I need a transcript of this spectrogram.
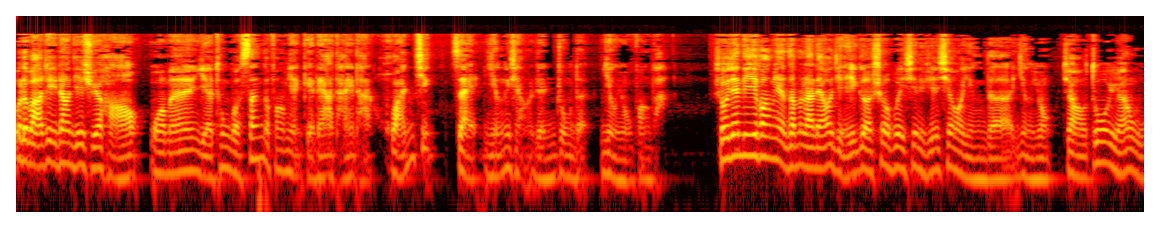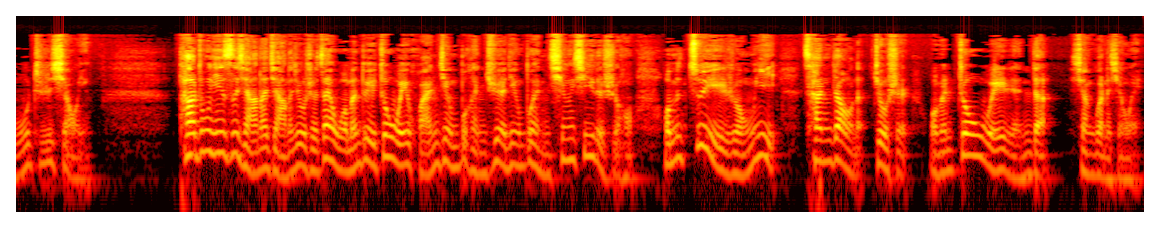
为了把这一章节学好，我们也通过三个方面给大家谈一谈环境在影响人中的应用方法。首先，第一方面，咱们来了解一个社会心理学效应的应用，叫多元无知效应。它中心思想呢，讲的就是在我们对周围环境不很确定、不很清晰的时候，我们最容易参照的就是我们周围人的相关的行为。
